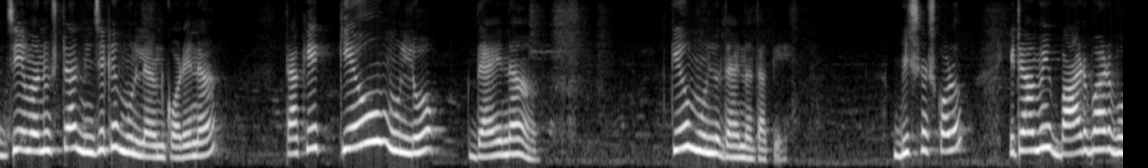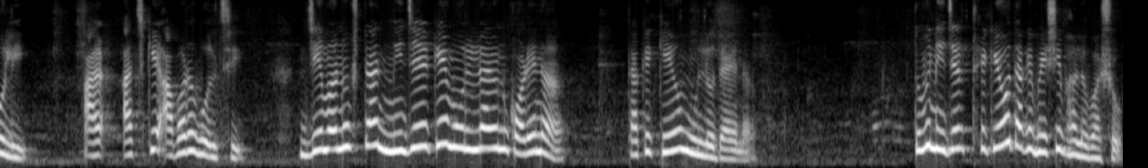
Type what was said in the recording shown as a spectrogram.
যে মানুষটা নিজেকে মূল্যায়ন করে না, তাকে কেউ মূল্য দেয় না। কেউ মূল্য দেয় না তাকে। বিশ্বাস করো, এটা আমি বারবার বলি, আর আজকে আবারও বলছি, যে মানুষটা নিজেকে মূল্যায়ন করে না, তাকে কেউ মূল্য দেয় না। তুমি নিজের থেকেও তাকে বেশি ভালোবাসো।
